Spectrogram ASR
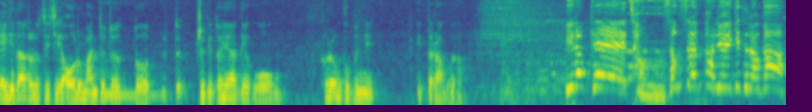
애기 다루듯이 어루 만져줘 또, 또 주기도 해야 되고 그런 부분이 있더라고요. 이렇게 정성스런 발효액이 들어가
